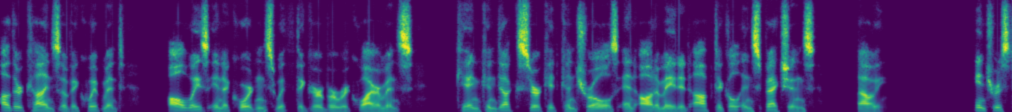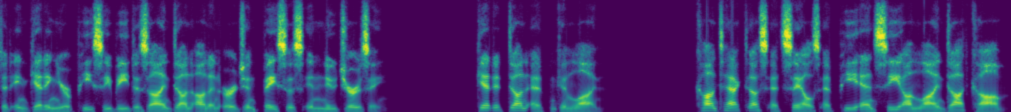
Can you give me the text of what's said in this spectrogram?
Other kinds of equipment, always in accordance with the Gerber requirements, can conduct circuit controls and automated optical inspections, OWI. Interested in getting your PCB design done on an urgent basis in New Jersey? Get it done at PNC Online. Contact us at sales at pnconline.com.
